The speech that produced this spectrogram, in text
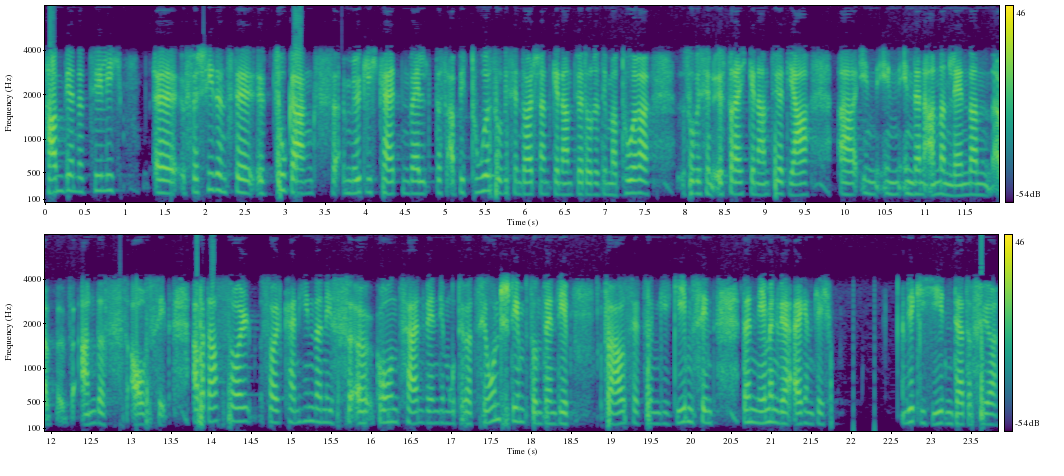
haben wir natürlich äh, verschiedenste äh, Zugangsmöglichkeiten, weil das Abitur, so wie es in Deutschland genannt wird, oder die Matura, so wie es in Österreich genannt wird, ja äh, in, in, in den anderen Ländern äh, anders aussieht. Aber das soll, soll kein Hindernisgrund sein, wenn die Motivation stimmt und wenn die Voraussetzungen gegeben sind, dann nehmen wir eigentlich wirklich jeden, der dafür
